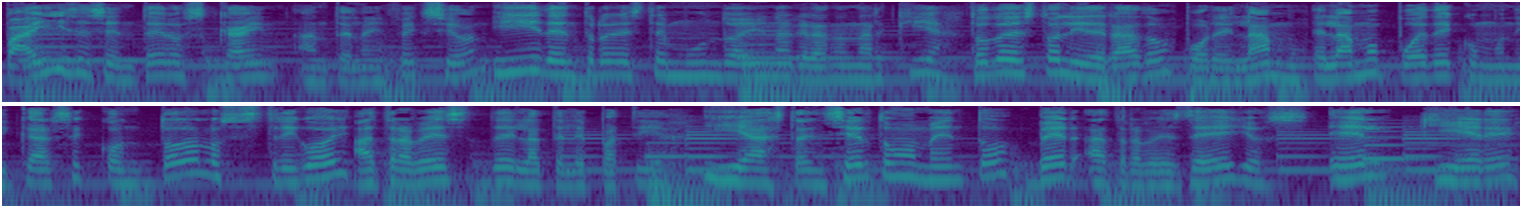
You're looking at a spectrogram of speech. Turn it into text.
países enteros caen ante la infección y dentro de este mundo hay una gran anarquía. Todo esto liderado por el amo. El amo puede comunicarse con todos los Strigoi a través de la telepatía y hasta en cierto momento ver a través de ellos. Él quiere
